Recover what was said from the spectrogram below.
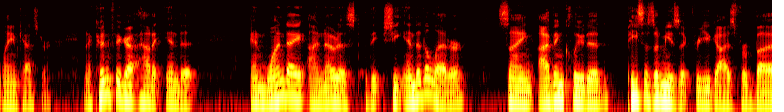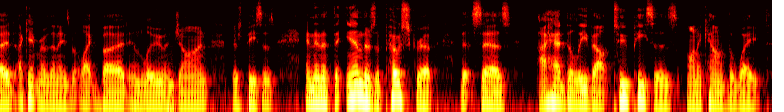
lancaster and i couldn't figure out how to end it. And one day i noticed that she ended a letter saying i've included pieces of music for you guys for bud. I can't remember the names but like bud and lou and john there's pieces. And then at the end there's a postscript that says i had to leave out two pieces on account of the weight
